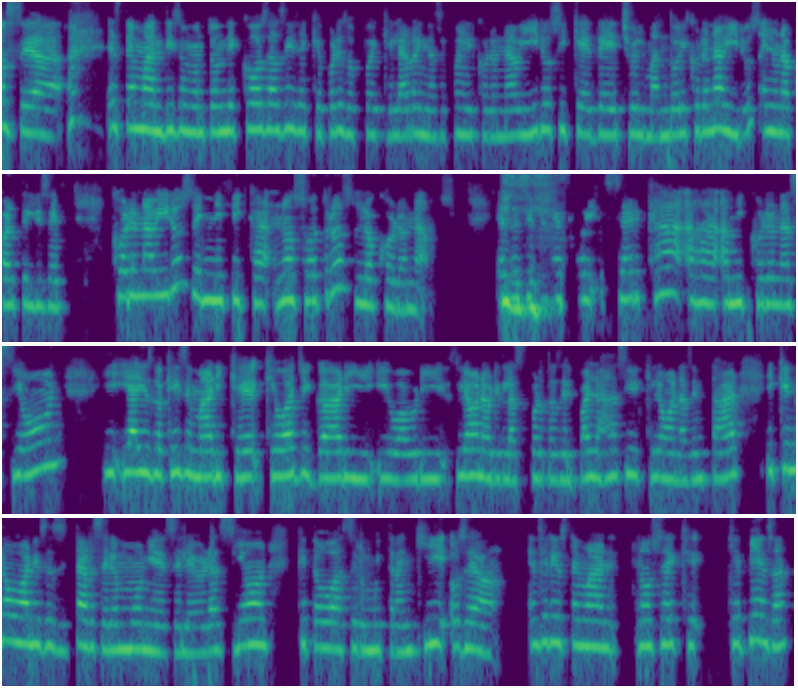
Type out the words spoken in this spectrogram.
o sea, este man dice un montón de cosas, dice que por eso fue que la reina se fue en el coronavirus y que de hecho él mandó el coronavirus. En una parte él dice, coronavirus significa nosotros lo coronamos. Es decir, estoy cerca a, mi coronación y, ahí es lo que dice Mari, que, que va a llegar y, va a abrir, le van a abrir las puertas del palacio y que lo van a sentar y que no va a necesitar ceremonia de celebración, que todo va a ser muy tranquilo. O sea, en serio, este man, no sé qué, qué piensa,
